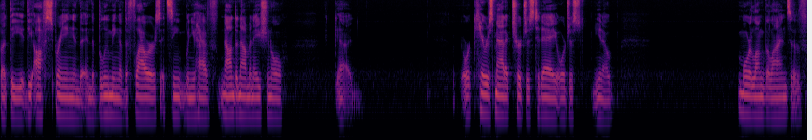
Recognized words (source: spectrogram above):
but the the offspring and the and the blooming of the flowers it seems when you have non-denominational uh, or charismatic churches today or just you know more along the lines of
